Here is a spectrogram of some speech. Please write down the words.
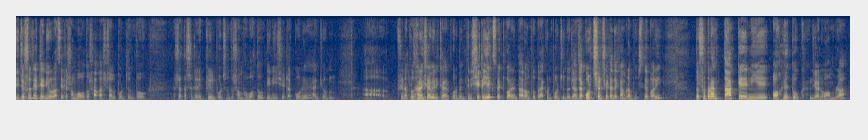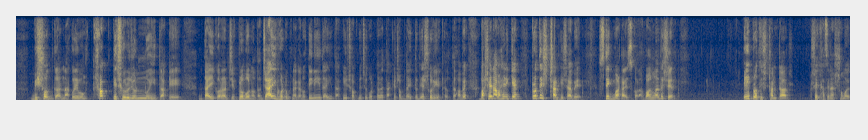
নিজস্ব যে টেনিওর আছে, এটা সম্ভবত সাতাশ সাল পর্যন্ত, সাতাশ সালের এপ্রিল পর্যন্ত সম্ভবত তিনি সেটা করে একজন সেনাপ্রধান হিসেবে রিটায়ার করবেন। তিনি সেটাই এক্সপেক্ট করেন, তার অন্তত এখন পর্যন্ত যা যা করছেন সেটা দেখে আমরা বুঝতে পারি। তো সুতরাং তাকে নিয়ে অহেতুক যেন আমরা বিশদগার না করি, এবং সব কিছুর জন্যই তাকে দায়ী করার যে প্রবণতা, যাই ঘটুক না কেন, তিনিই দায়ী, তাকেই সব কিছু করতে হবে, তাকে সব দায়িত্ব দিয়ে সরিয়ে ফেলতে হবে বা সেনাবাহিনীকে প্রতিষ্ঠান হিসাবে স্টিগমাটাইজ করা। বাংলাদেশের এই প্রতিষ্ঠানটার শেখ হাসিনার সময়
